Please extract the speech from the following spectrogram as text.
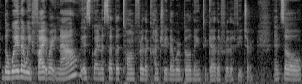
the way that we fight right now is going to set the tone for the country that we're building together for the future. And so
